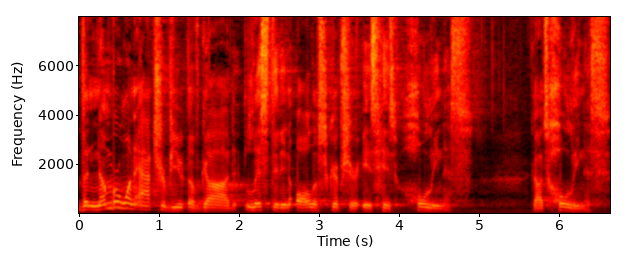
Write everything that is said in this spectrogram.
The number one attribute of God listed in all of Scripture is His holiness. God's holiness.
